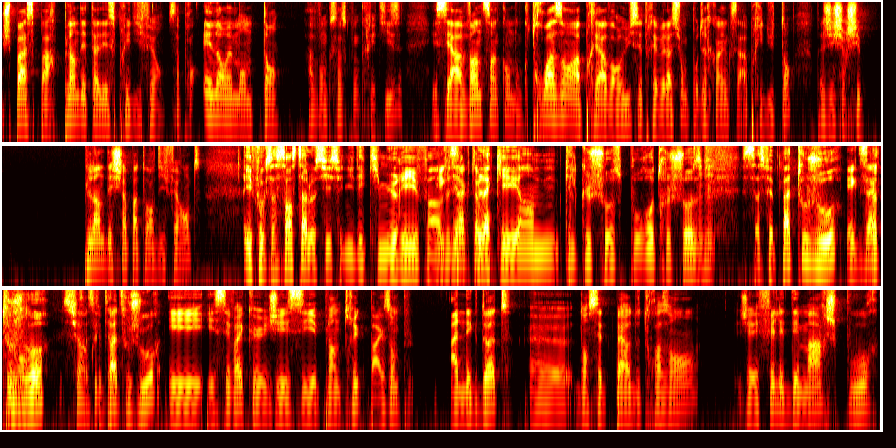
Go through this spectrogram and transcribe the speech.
Je passe par plein d'états d'esprit différents. Ça prend énormément de temps avant que ça se concrétise. Et c'est à 25 ans, donc 3 ans après avoir eu cette révélation, pour dire quand même que ça a pris du temps, parce que j'ai cherché plein d'échappatoires différentes. Et il faut que ça s'installe aussi, c'est une idée qui mûrit, enfin, je veux dire, Exactement. plaquer quelque chose pour autre chose, Mhm. ça se fait pas toujours, Exactement. pas toujours, sur Ça un se fait pas toujours. Et, et c'est vrai que j'ai essayé plein de trucs. Par exemple, anecdote, euh, dans cette période de 3 ans, j'avais fait les démarches pour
